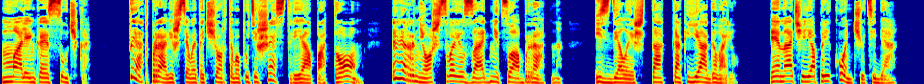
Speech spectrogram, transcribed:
маленькая сучка, ты отправишься в это чертово путешествие, а потом вернешь свою задницу обратно и сделаешь так, как я говорю. Иначе я прикончу тебя.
